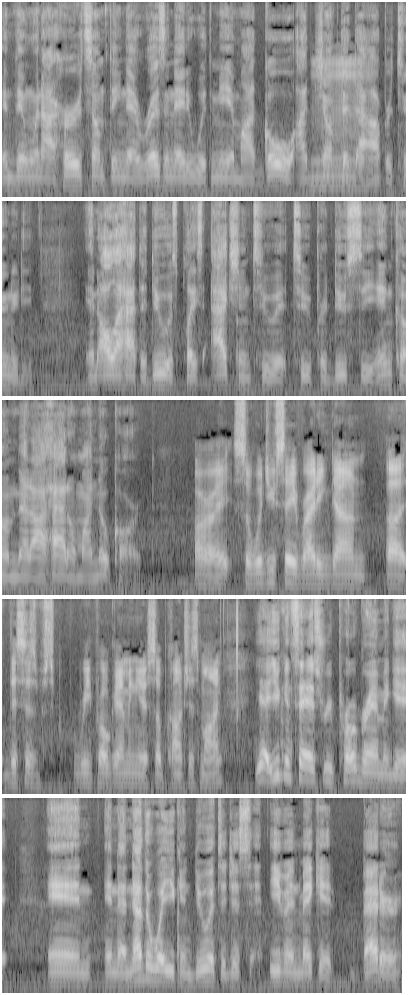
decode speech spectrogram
and then when I heard something that resonated with me and my goal, I jumped at that Mm. opportunity. And all I had to do was place action to it to produce the income that I had on my note card. All right. So would you say writing down uh, this is reprogramming your subconscious mind? Yeah, you can say it's reprogramming it, and and another way you can do it to just even make it better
